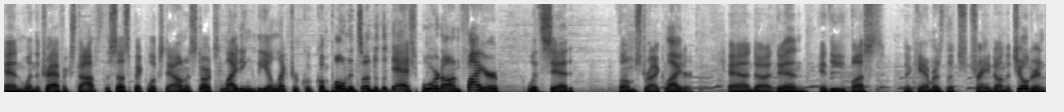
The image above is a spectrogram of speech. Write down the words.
And when the traffic stops, the suspect looks down and starts lighting the electrical components under the dashboard on fire with said thumb strike lighter. And uh, then the bus, the cameras that's trained on the children,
